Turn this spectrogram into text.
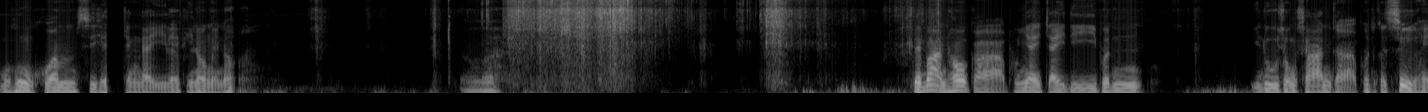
บ่ฮู้ความสิเฮ็ดจังใดเลยพี่น้องเอ้ยเนาะเออแต่บ้านเฮาก็ผู้ใหญ่ใจดีเพิ่นอีดูสงสารก็เพิ่นก็ซื้อให้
